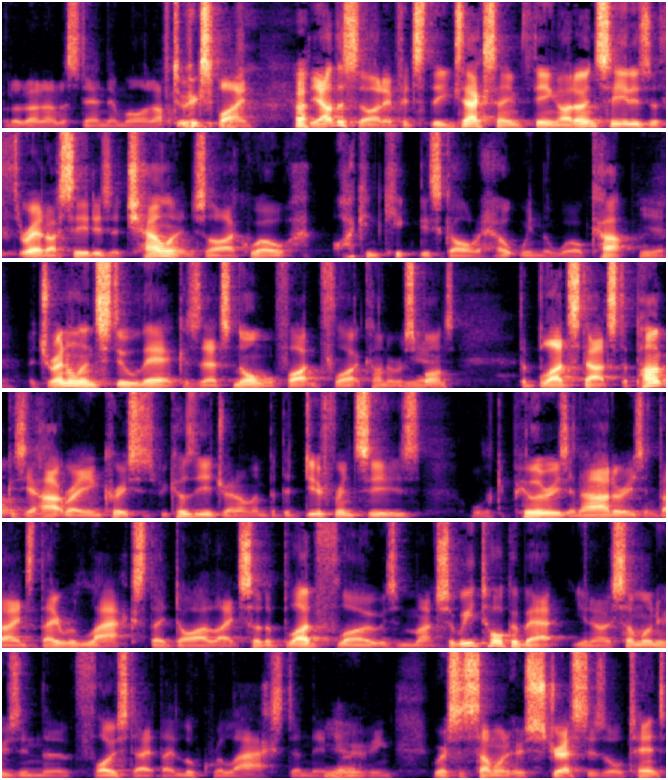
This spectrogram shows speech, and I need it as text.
but I don't understand them well enough to explain. the other side, if it's the exact same thing, I don't see it as a threat. I see it as a challenge. Like, well, I can kick this goal to help win the World Cup. Yeah. Adrenaline's still there because that's normal fight and flight kind of response. The blood starts to pump because your heart rate increases because of the adrenaline. But the difference is all the capillaries and arteries and veins, they relax, they dilate. So the blood flow is much. So we talk about, you know, someone who's in the flow state, they look relaxed and they're Yeah. moving, whereas someone who's stressed is all tense.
